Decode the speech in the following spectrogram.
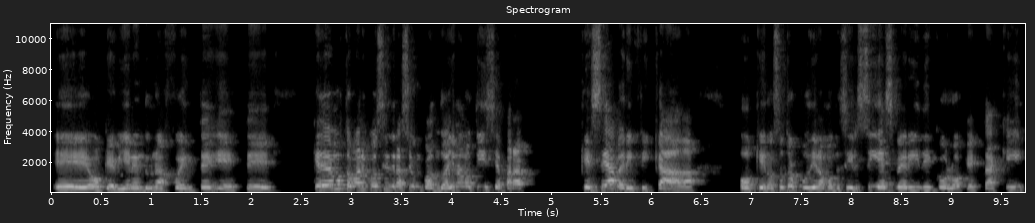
eh, o que vienen de una fuente, este, ¿qué debemos tomar en consideración cuando hay una noticia para que sea verificada o que nosotros pudiéramos decir, sí, es verídico lo que está aquí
